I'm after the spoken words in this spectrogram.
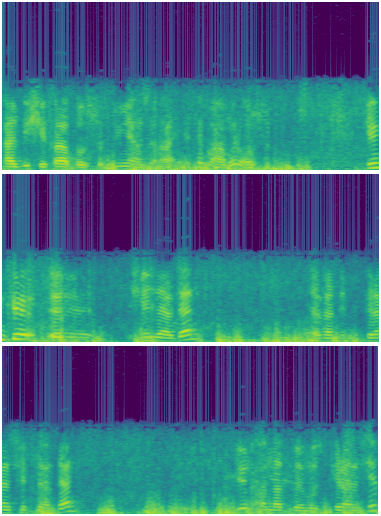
kalbi şifa bulsun, dünyası ahireti mamur olsun. Dünkü e, şeylerden efendim prensiplerden dün anlattığımız prensip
